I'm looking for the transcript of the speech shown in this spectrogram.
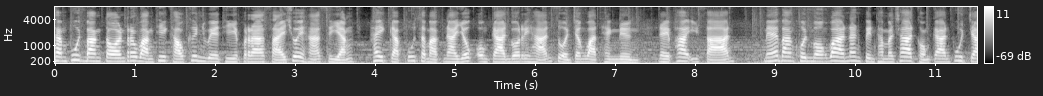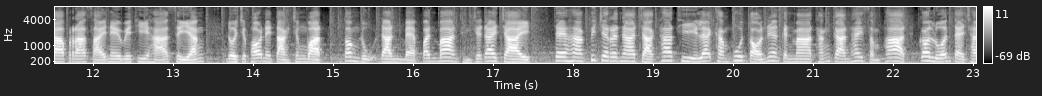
คำพูดบางตอนระหว่างที่เขาขึ้นเวทีปราศัยช่วยหาเสียง ให้กับผู้สมัครนายกองค์การบริหารส่วนจังหวัดแห่งหนึ่ง ในภาคอีสาน แม้บางคนมองว่านั่นเป็นธรรมชาติของการพูดจาปราศัยในเวทีหาเสียง โดยเฉพาะในต่างจังหวัดต้องดุดันแบบบ้านๆถึงจะได้ใจ แต่หากพิจารณาจากท่าทีและคำพูดต่อเนื่องกันมาทั้งการให้สัมภาษณ์ ก็ล้วนแต่ใช้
